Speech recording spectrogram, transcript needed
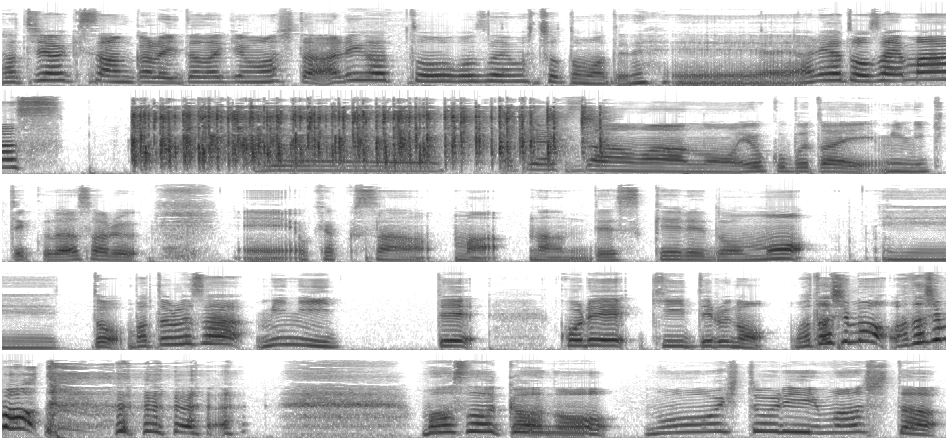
立ちあきさんからいただきました。ありがとうございます。ちょっと待ってね。えー、ありがとうございます。えー、立ちあきさんは、あの、よく舞台見に来てくださる、えー、お客様なんですけれども、えー、っと、バトルサ見に行って、これ聞いてるの、私も私も まさかの、もう一人いました。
